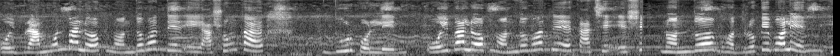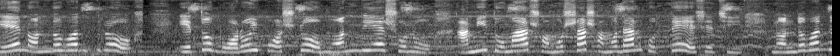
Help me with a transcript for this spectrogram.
ওই ব্রাহ্মণ বালক নন্দভদ্রের এই আশঙ্কা দূর করলেন। ওই বালক নন্দভদ্রের কাছে এসে নন্দভদ্রকে বলেন, হে নন্দভদ্র, এ তো বড়ই কষ্ট, মন দিয়ে শোনো, আমি তোমার সমস্যা সমাধান করতে এসেছি। নন্দভদ্র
